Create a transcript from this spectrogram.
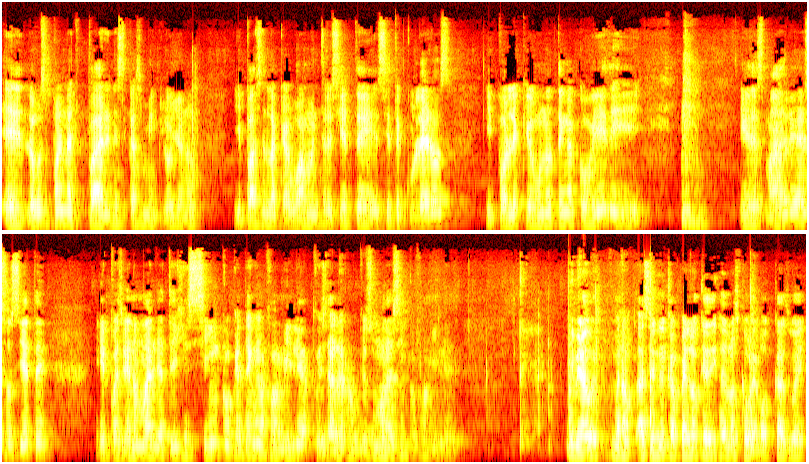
eh, luego se ponen a chupar, en este caso me incluyo, ¿no? Y pasan la caguama entre siete, siete culeros y ponle que uno tenga COVID y, y desmadre a esos siete. Y pues bien o mal, ya te dije, cinco que tengan familia, pues ya le rompió su madre cinco familias. Y mira, güey, bueno, haciendo hincapié lo que dije de los cubrebocas, güey.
